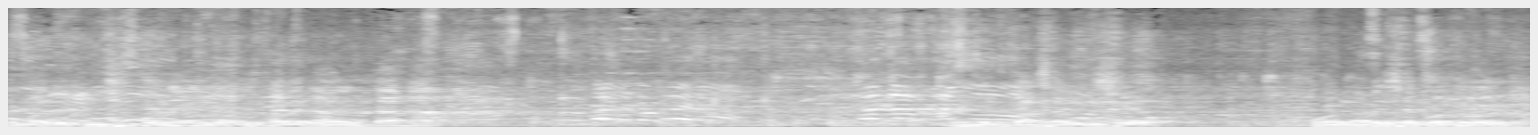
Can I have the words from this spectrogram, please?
Un maletincito negro que estaba en la ventana. En el pasadizo por la mesa de control.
